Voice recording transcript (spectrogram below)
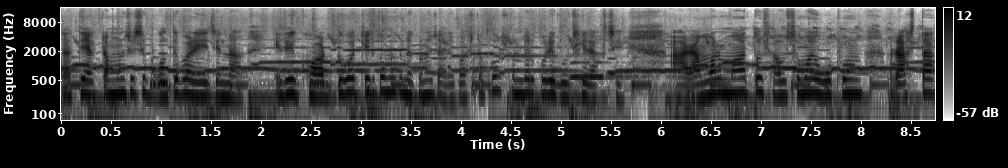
যাতে একটা মানুষ এসে বলতে পারে যে, না, এদের ঘর দুয়ার যেরকম হোক না কেন চারিপাশটা খুব সুন্দর করে গুছিয়ে রাখছে। আর আমার মা তো সবসময় উঠোন, রাস্তা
